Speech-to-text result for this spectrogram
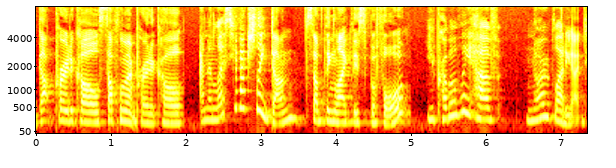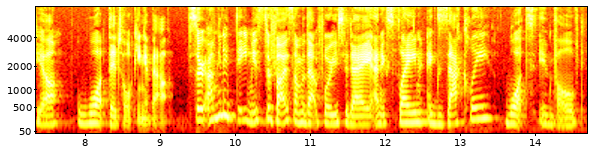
gut protocol, supplement protocol. And unless you've actually done something like this before, you probably have no bloody idea what they're talking about. So, I'm going to demystify some of that for you today and explain exactly what's involved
